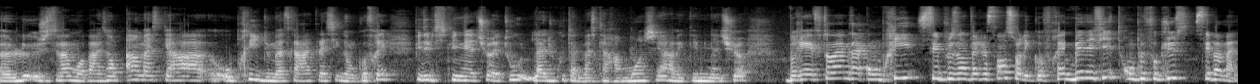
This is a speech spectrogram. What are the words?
euh, le, je sais pas moi, par exemple, un mascara au prix du mascara classique dans le coffret, puis des petites miniatures et tout. Là, du coup, t'as le mascara moins cher avec des miniatures. Bref, toi-même t'as compris, c'est plus intéressant sur les coffrets. Benefit, on peut focus, c'est pas mal.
